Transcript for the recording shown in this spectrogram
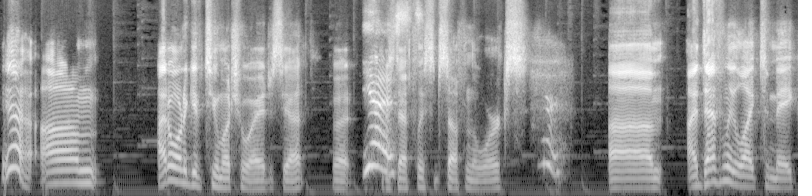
Yeah. Um, I don't want to give too much away just yet, but Yes. there's definitely some stuff in the works. Sure. Um, I definitely like to make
